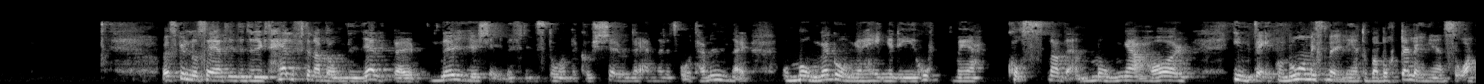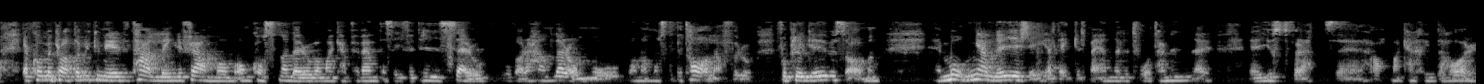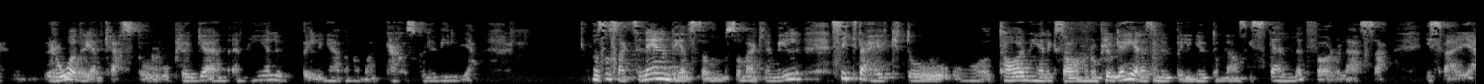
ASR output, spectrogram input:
Jag skulle nog säga att lite drygt hälften av dem vi hjälper nöjer sig med fristående kurser under en eller två terminer. Och många gånger hänger det ihop med kostnaden. Många har inte ekonomisk möjlighet att vara borta längre än så. Jag kommer prata mycket mer i detalj längre fram om, om kostnader och vad man kan förvänta sig för priser och, och, vad det handlar om och vad man måste betala för att få plugga i USA. Men eh, många nöjer sig helt enkelt med en eller två terminer eh, just för att eh, ja, man kanske inte har råd rent krasst att plugga en, en hel utbildning även om man kanske skulle vilja. Men som sagt, sen är det en del som, som verkligen vill sikta högt och, och ta en hel examen och plugga hela sin utbildning utomlands istället för att läsa i Sverige.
